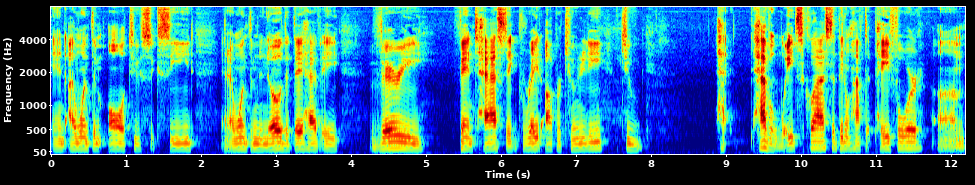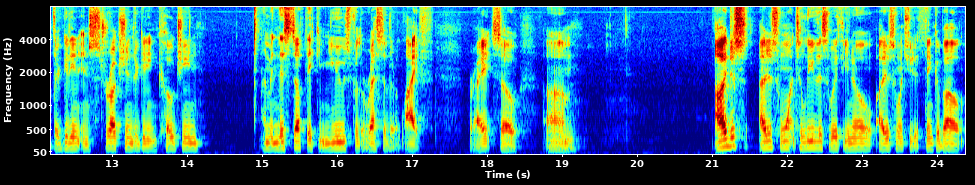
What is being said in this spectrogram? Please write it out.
And I want them all to succeed. And I want them to know that they have a very fantastic, great opportunity to ha- have a weights class that they don't have to pay for. Um, they're getting instruction, they're getting coaching. I mean, this stuff they can use for the rest of their life, right? So, um, I just I just want to leave this with you know I just want you to think about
